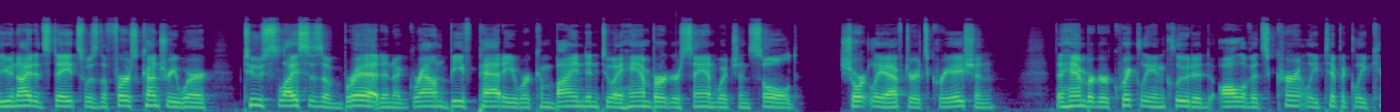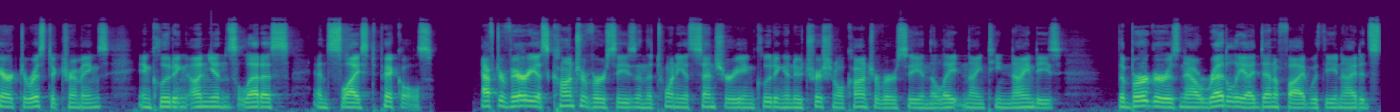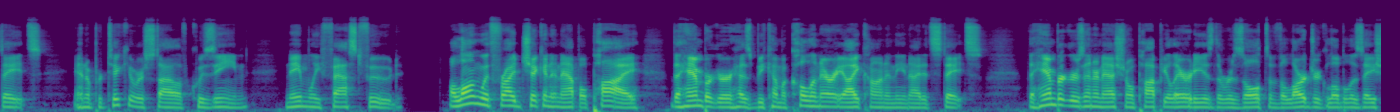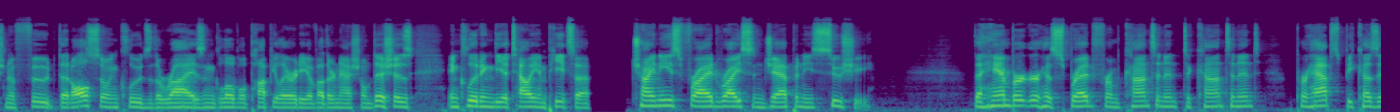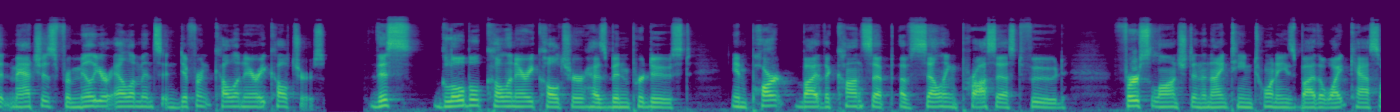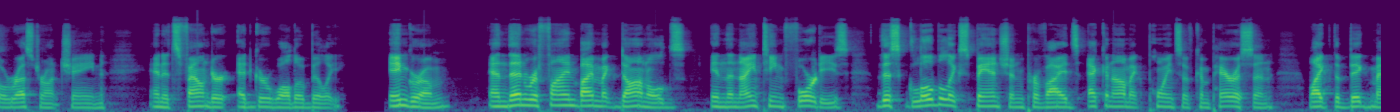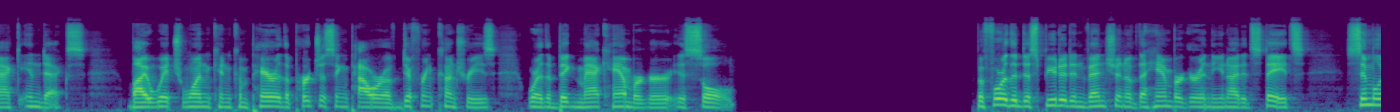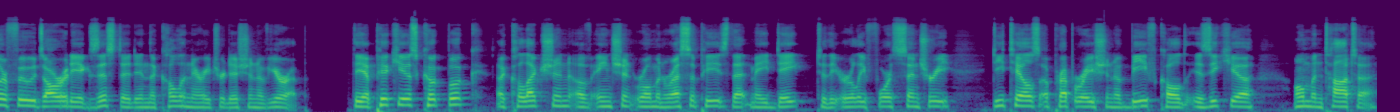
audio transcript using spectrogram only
The United States was the first country where two slices of bread and a ground beef patty were combined into a hamburger sandwich and sold. Shortly after its creation, the hamburger quickly included all of its currently typically characteristic trimmings, including onions, lettuce, and sliced pickles. After various controversies in the 20th century, including a nutritional controversy in the late 1990s, the burger is now readily identified with the United States and a particular style of cuisine, namely fast food. Along with fried chicken and apple pie, the hamburger has become a culinary icon in the United States. The hamburger's international popularity is the result of the larger globalization of food that also includes the rise in global popularity of other national dishes, including the Italian pizza, Chinese fried rice, and Japanese sushi. The hamburger has spread from continent to continent, perhaps because it matches familiar elements in different culinary cultures. This global culinary culture has been produced, in part by the concept of selling processed food, first launched in the 1920s by the White Castle restaurant chain and its founder Edgar Waldo Billy Ingram, and then refined by McDonald's in the 1940s, this global expansion provides economic points of comparison like the Big Mac Index, by which one can compare the purchasing power of different countries where the Big Mac hamburger is sold. Before the disputed invention of the hamburger in the United States, Similar foods already existed in the culinary tradition of Europe. The Apicius Cookbook, a collection of ancient Roman recipes that may date to the early 4th century, details a preparation of beef called isicia omentata,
